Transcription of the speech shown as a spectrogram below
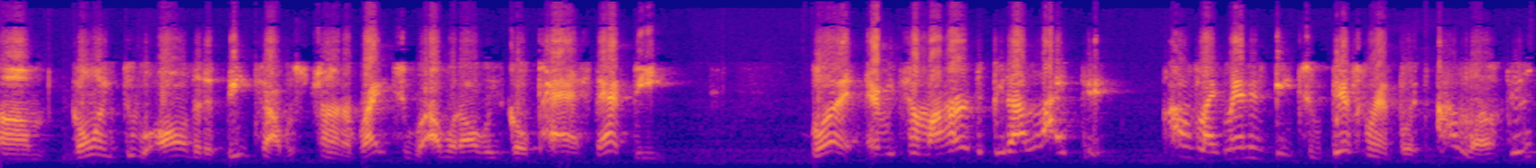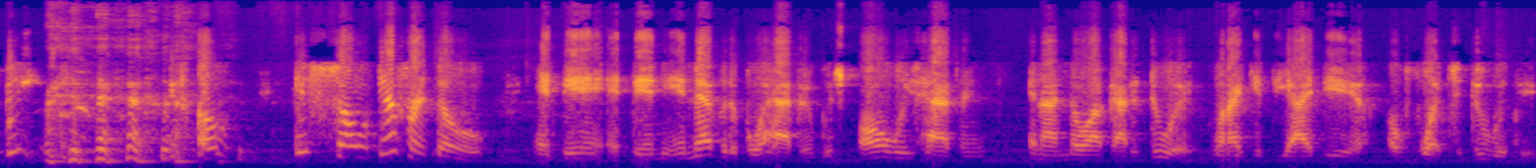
um, going through all of the beats I was trying to write to, I would always go past that beat But every time I heard the beat, I liked it. I was like, man, this beat too different, but I love this beat. you know, it's so different though. And then, and then the inevitable happened, which always happens, and I know I got to do it when I get the idea of what to do with it.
